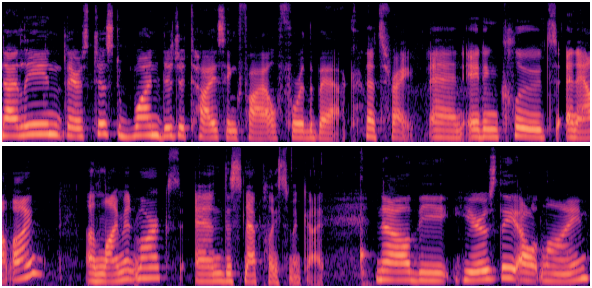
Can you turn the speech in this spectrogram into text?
Eileen, there's just one digitizing file for the back. That's right. And it includes an outline, alignment marks, and the snap placement guide. Now, the here's the outline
